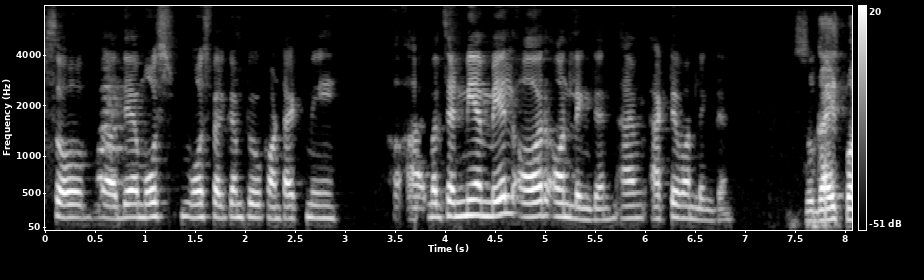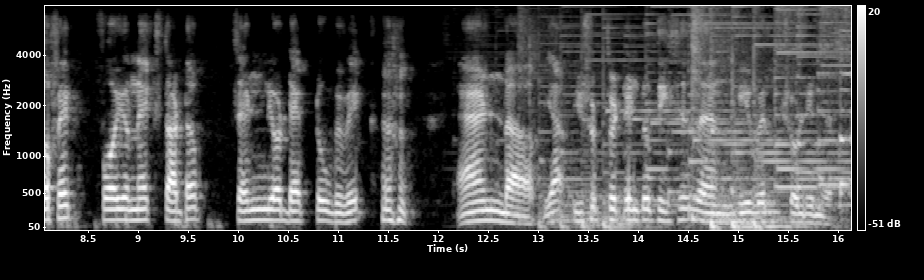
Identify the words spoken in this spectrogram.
So uh, they are most most welcome to contact me. Uh, but send me a mail or on LinkedIn. I'm active on LinkedIn. So, guys, perfect for your next startup. Send your deck to Vivek, and uh, yeah, you should fit into thesis, and he will surely invest.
